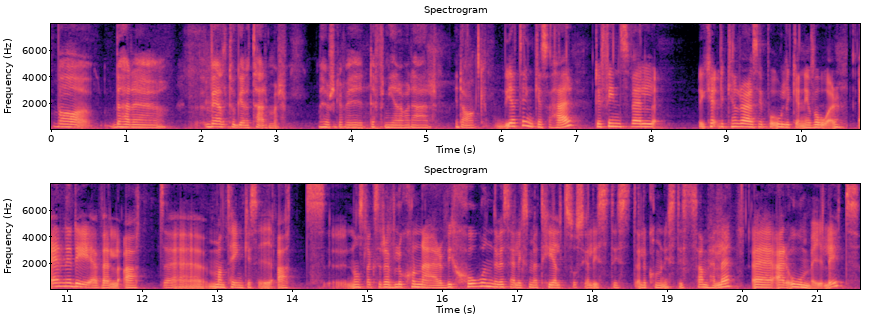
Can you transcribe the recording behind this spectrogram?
Vad, det här är vältuggade termer. Hur ska vi definiera vad det är idag? Jag tänker så här. Det finns väl... Det kan, det kan röra sig på olika nivåer. En idé är väl att eh, man tänker sig att eh, någon slags revolutionär vision, det vill säga liksom ett helt socialistiskt eller kommunistiskt samhälle, eh, är omöjligt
